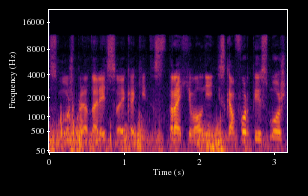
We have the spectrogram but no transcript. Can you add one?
сможешь преодолеть свои какие-то страхи, волнения, дискомфорт, и сможешь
